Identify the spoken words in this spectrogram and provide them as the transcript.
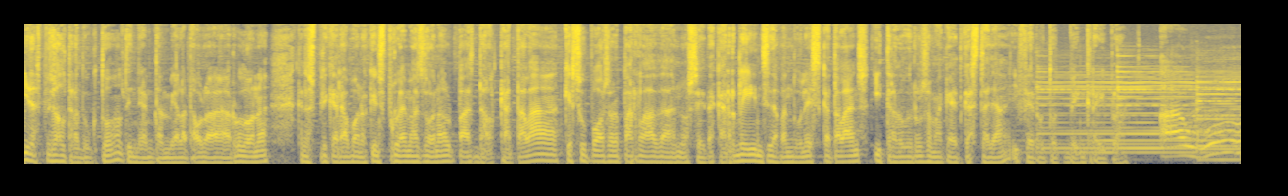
i després el traductor el tindrem també a la taula rodona, que ens explicarà bueno, quins problemes dona el pas del català, què suposa parlar de, no sé, de carlins i de bandolers catalans i traduir-los en aquest castellà i fer-ho tot ben creïble. I want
